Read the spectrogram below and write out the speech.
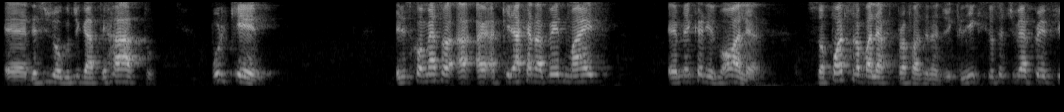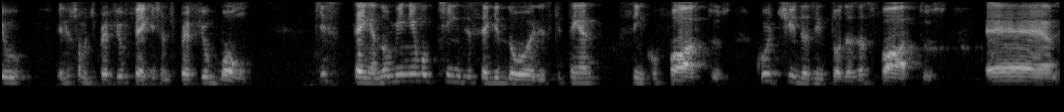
é, desse jogo de gato e rato. Por quê? Eles começam a, a criar cada vez mais é, mecanismo. Olha, só pode trabalhar para fazenda de clique se você tiver perfil, eles chamam de perfil fake, eles chamam de perfil bom que tenha no mínimo 15 seguidores, que tenha cinco fotos, curtidas em todas as fotos, é,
